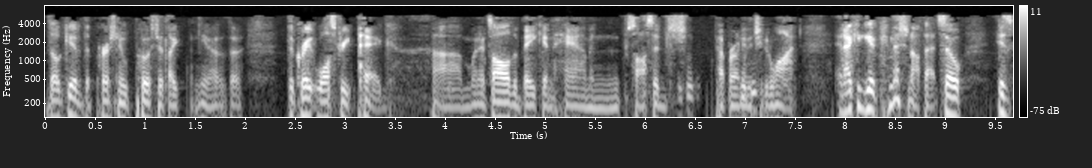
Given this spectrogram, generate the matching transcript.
They'll give the person who posted, like you know, the the Great Wall Street Pig, um, when it's all the bacon, ham, and sausage, pepperoni that you could want, and I could get commission off that. So, is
